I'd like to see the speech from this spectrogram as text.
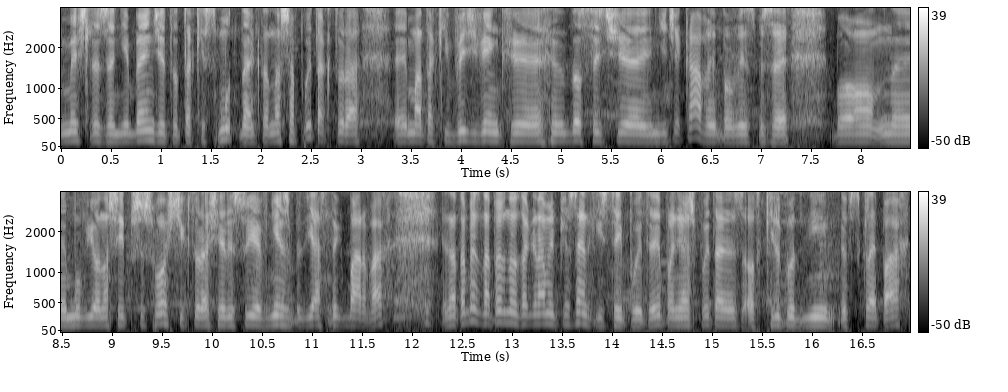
myślę, że nie będzie to takie smutne jak ta nasza płyta, która ma taki wydźwięk dosyć nieciekawy, powiedzmy sobie, bo mówi o naszej przyszłości, która się rysuje w niezbyt jasnych barwach. Natomiast na pewno zagramy piosenki z tej płyty, ponieważ płyta jest od kilku dni w sklepach.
